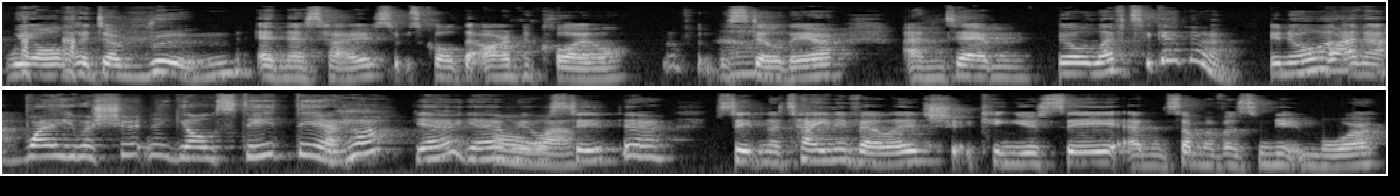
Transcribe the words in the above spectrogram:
We all had a room in this house. It was called the Ardnacoil. I don't know if it was still there. And um, we all lived together, you know. While, and I, while you were shooting it, you all stayed there. uh-huh. Yeah, yeah, we Oh, all wow. stayed there. Stayed in a tiny village, Kingussie, and some of us in Newtonmore.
